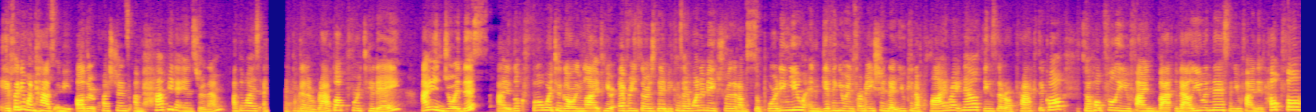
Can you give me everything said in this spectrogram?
If anyone has any other questions, I'm happy to answer them. Otherwise, I'm going to wrap up for today. I enjoyed this. I look forward to going live here every Thursday because I want to make sure that I'm supporting you and giving you information that you can apply right now, things that are practical. So hopefully you find va- value in this and you find it helpful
